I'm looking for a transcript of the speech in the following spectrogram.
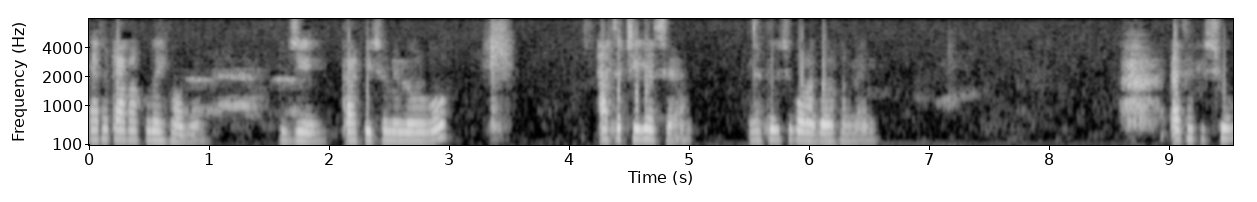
এত টাকা কোথায় পাবো? যে তার পিছনে লড়বো? আচ্ছা ঠিক আছে। এত কিছু করার দরকার নাই। এত কিছু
